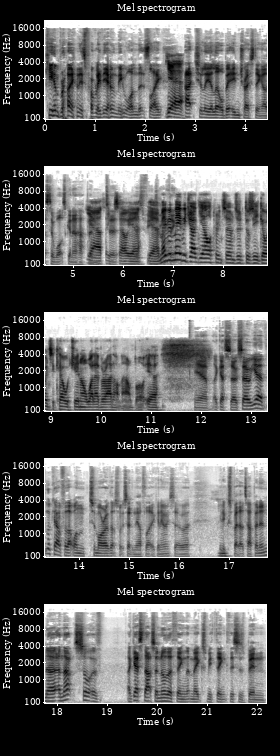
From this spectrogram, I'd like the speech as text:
Kean Bryan is probably the only one that's like, yeah, actually a little bit interesting as to what's going to happen. Yeah, I think so. Yeah, yeah. Maybe maybe Jagielka in terms of does he go into coaching or whatever. I don't know, but yeah, yeah, I guess so. So yeah, look out for that one tomorrow. That's what it said in the Athletic anyway. So uh, you'd mm. expect that to happen, and uh, and that sort of, I guess that's another thing that makes me think this has been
